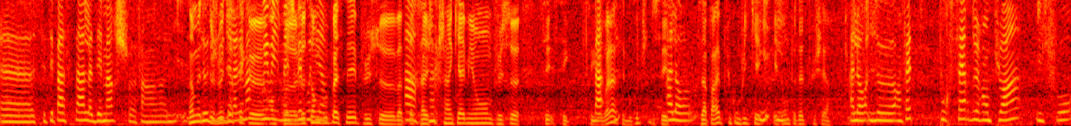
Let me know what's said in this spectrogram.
Euh, C'était pas ça la démarche. Enfin, non, mais ce que je veux dire, c'est que Oui, oui, entre le temps dire. que vous passez, plus euh, bah, peut-être Ah. aller chercher un camion, plus euh, c'est, Bah, voilà, c'est beaucoup de choses. Ça paraît plus compliqué et donc peut-être plus cher. Alors, le- en fait, pour faire du remploi, il faut,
